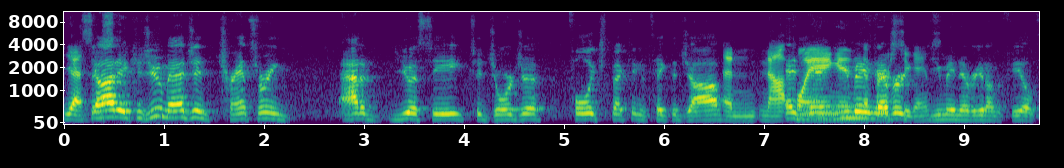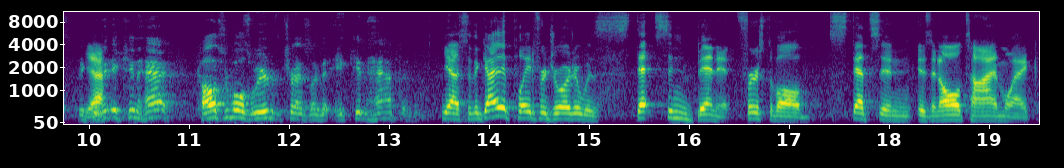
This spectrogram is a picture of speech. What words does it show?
yes. God, could you imagine transferring out of USC to Georgia, fully expecting to take the job, and not and playing then in may the first never, two games. You may never get on the field. It Yeah. can, it can happen. College football is weird with the transfer like that. It can happen. Yeah, so the guy that played for Georgia was Stetson Bennett. First of all, Stetson is an all-time like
